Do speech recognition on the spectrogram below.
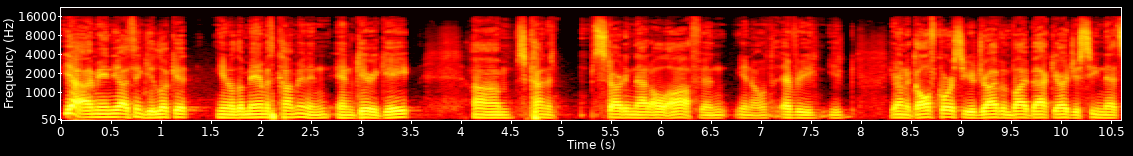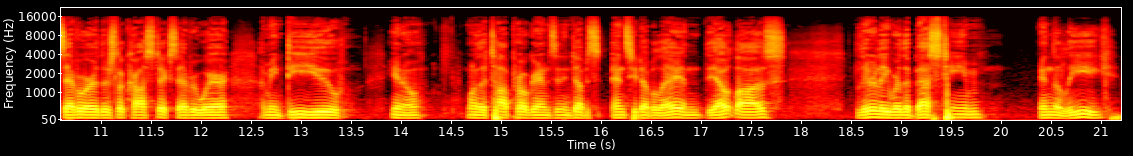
here. Yeah, I mean, yeah, I think you look at you know the Mammoth coming and, and Gary Gait, um, it's kind of starting that all off. And you know, every you, you're on a golf course or you're driving by backyard, you see nets everywhere. There's lacrosse sticks everywhere. I mean, DU, you know, one of the top programs in the NCAA, and the Outlaws, literally were the best team in the league,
